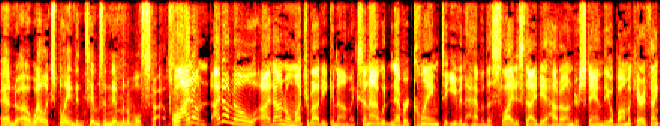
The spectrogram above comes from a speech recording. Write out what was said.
and uh, well explained in Tim's inimitable style. Well, I don't, I don't know, I don't know much about economics, and I would never claim to even have the slightest idea how to understand the Obamacare thing.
